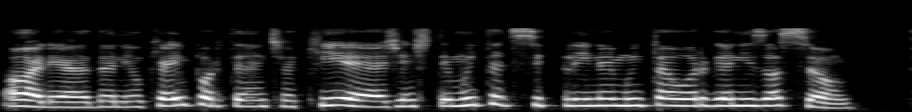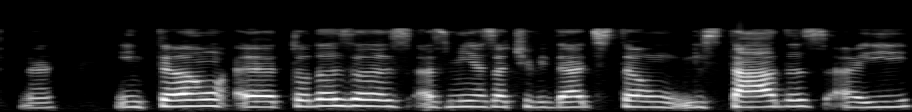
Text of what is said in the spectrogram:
Olha, Dani, o que é importante aqui é a gente ter muita disciplina e muita organização, né? Então, é, todas as, as, minhas atividades estão listadas aí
